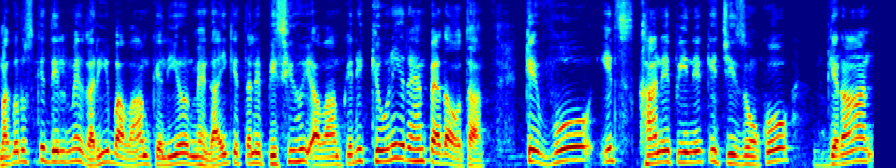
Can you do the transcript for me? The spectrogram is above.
मगर उसके दिल में गरीब आवाम के लिए और महँगाई के तले पिसी हुई आवाम के लिए क्यों नहीं रहम पैदा होता कि वो इस खाने पीने की चीज़ों को गिरान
